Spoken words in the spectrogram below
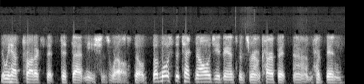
And we have products that fit that niche as well. So, but most of the technology advancements around carpet um, have been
